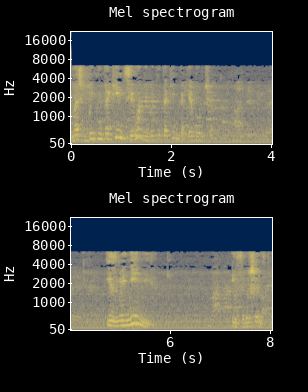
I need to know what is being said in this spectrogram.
Значит, быть не таким, сегодня быть не таким, как я был вчера. Изменение и совершенствование,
